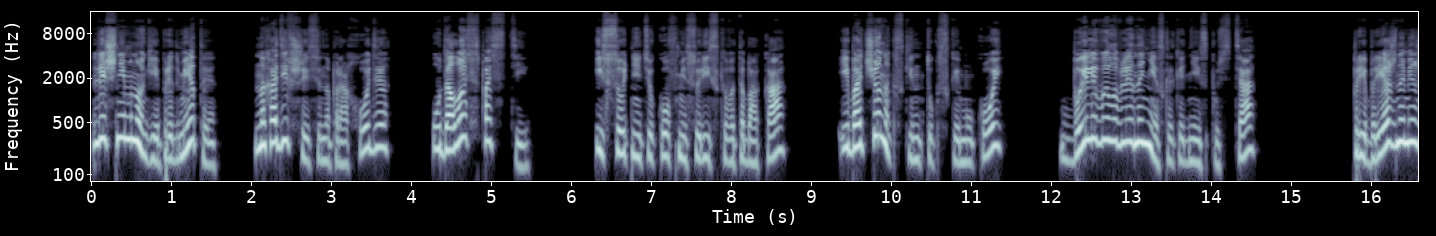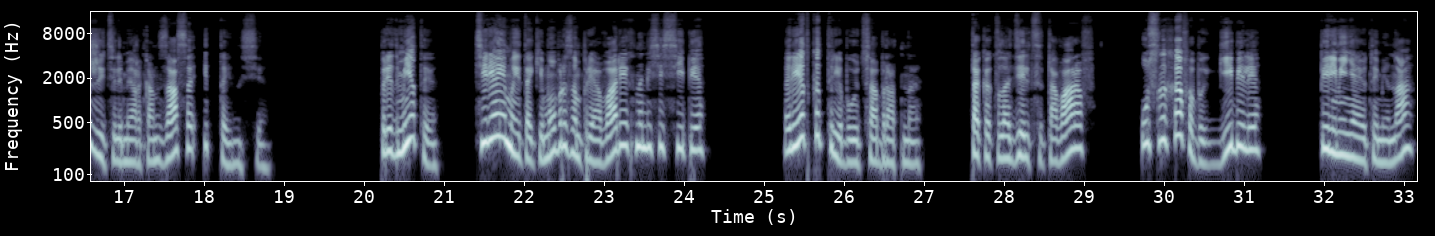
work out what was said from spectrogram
Лишь немногие предметы, находившиеся на проходе, удалось спасти. И сотни тюков миссурийского табака, и бочонок с кентукской мукой были выловлены несколько дней спустя прибрежными жителями Арканзаса и Теннесси. Предметы, теряемые таким образом при авариях на Миссисипи, редко требуются обратно, так как владельцы товаров, услыхав об их гибели, переменяют имена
